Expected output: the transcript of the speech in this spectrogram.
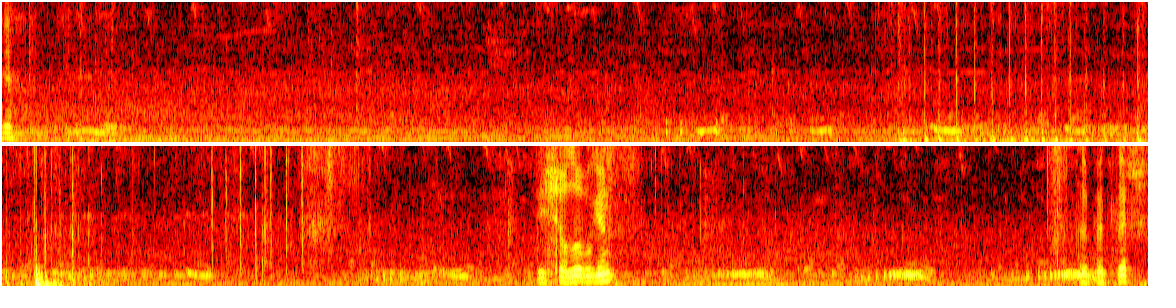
Gel. İnşallah bugün sepetler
